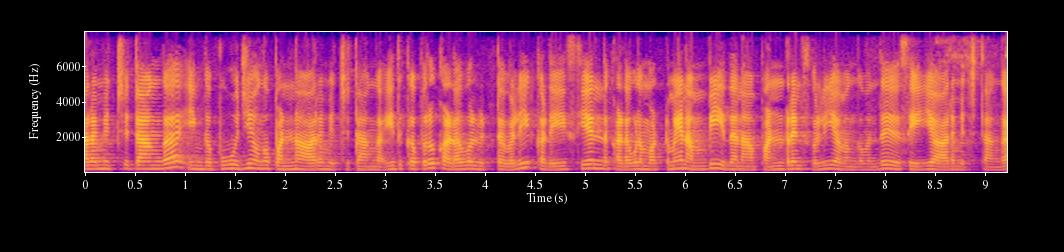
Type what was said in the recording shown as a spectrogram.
ஆரம்பிச்சிட்டாங்க. இங்கே பூஜையும் அவங்க பண்ண ஆரம்பிச்சிட்டாங்க. இதுக்கப்புறம் கடவுள் விட்ட வழி கடைசியாக இந்த கடவுளை மட்டுமே நம்பி இதை நான் பண்ணுறேன்னு சொல்லி அவங்க வந்து செய்ய ஆரம்பிச்சிட்டாங்க.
